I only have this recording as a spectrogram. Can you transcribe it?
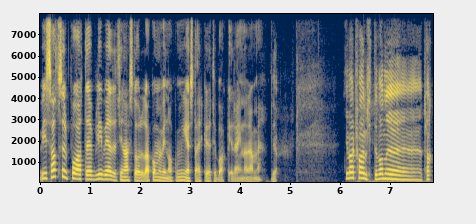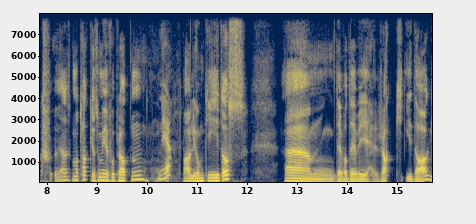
Vi satser på at det blir bedre til neste år, og da kommer vi nok mye sterkere tilbake, regner jeg med. Ja. I hvert fall, det var noe, takk Jeg må takke så mye for praten. Ja. Paljonkitos. Um, det var det vi rakk i dag.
